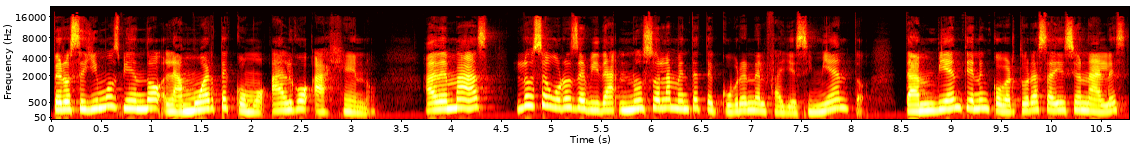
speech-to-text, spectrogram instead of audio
pero seguimos viendo la muerte como algo ajeno. Además, los seguros de vida no solamente te cubren el fallecimiento, también tienen coberturas adicionales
